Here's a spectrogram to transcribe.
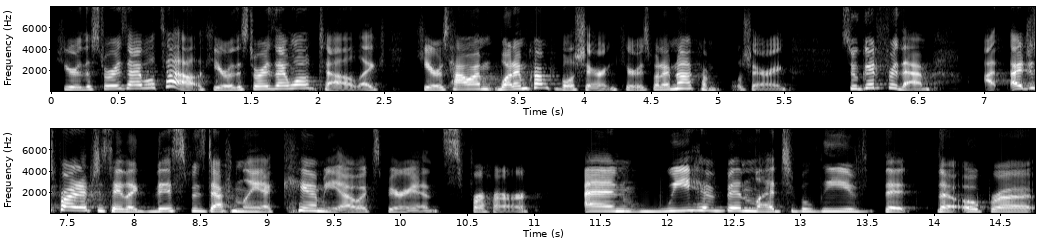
here are the stories I will tell, here are the stories I won't tell. Like here's how I'm what I'm comfortable sharing, here's what I'm not comfortable sharing. So good for them. I, I just brought it up to say like this was definitely a cameo experience for her. And we have been led to believe that the Oprah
